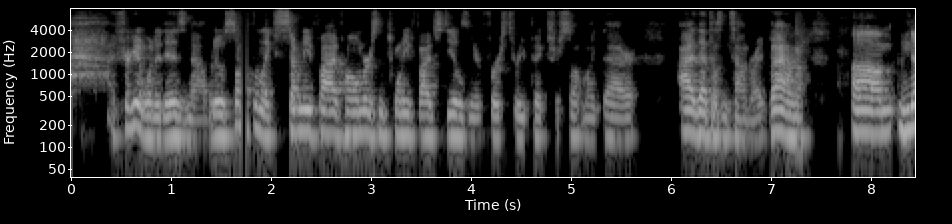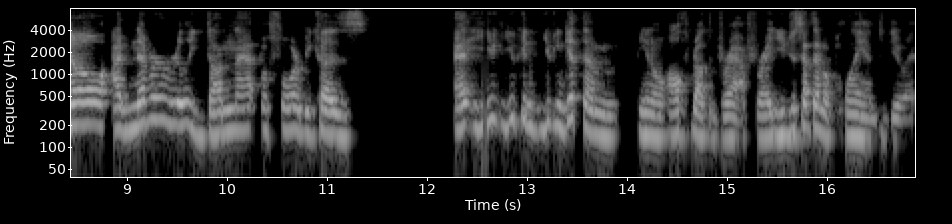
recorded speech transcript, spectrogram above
I forget what it is now, but it was something like 75 homers and 25 steals in your first three picks or something like that. Or I, that doesn't sound right, but I don't know. Um, no, I've never really done that before because at, you you can you can get them you know all throughout the draft, right? You just have to have a plan to do it.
